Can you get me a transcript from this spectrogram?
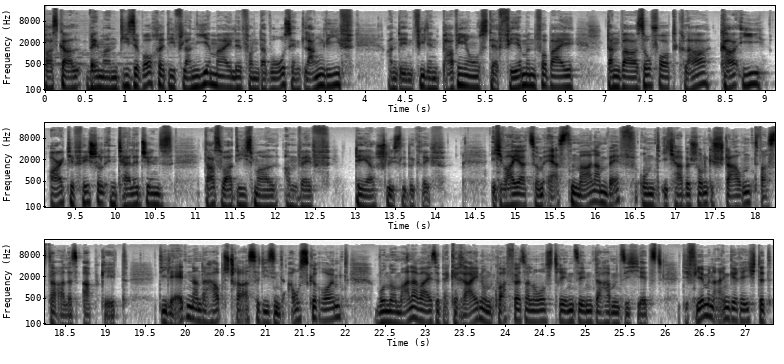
Pascal, wenn man diese Woche die Flaniermeile von Davos entlang lief, an den vielen Pavillons der Firmen vorbei, dann war sofort klar, KI, Artificial Intelligence, das war diesmal am WEF der Schlüsselbegriff. Ich war ja zum ersten Mal am WEF und ich habe schon gestaunt, was da alles abgeht. Die Läden an der Hauptstraße, die sind ausgeräumt, wo normalerweise Bäckereien und Coiffeursalons drin sind. Da haben sich jetzt die Firmen eingerichtet,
